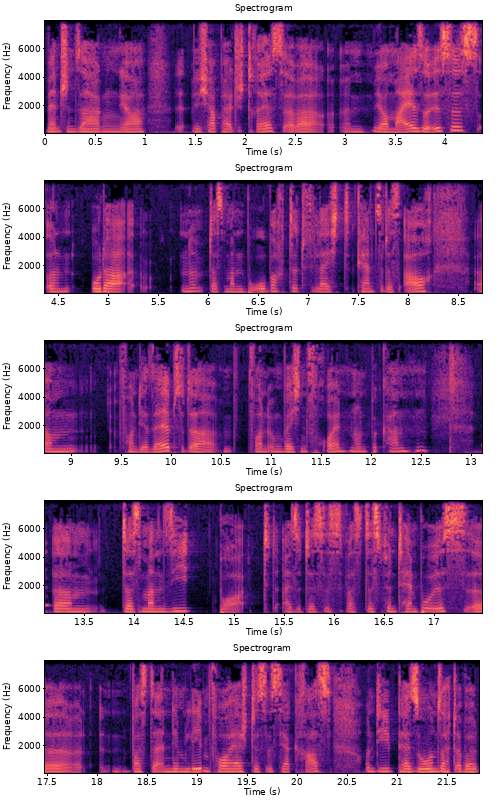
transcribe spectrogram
Menschen sagen, ja, ich habe halt Stress, aber ähm, ja, Mai, so ist es. Und oder ne, dass man beobachtet, vielleicht kennst du das auch ähm, von dir selbst oder von irgendwelchen Freunden und Bekannten, ähm, dass man sieht, boah, also das ist, was das für ein Tempo ist, äh, was da in dem Leben vorherrscht, das ist ja krass. Und die Person sagt aber,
